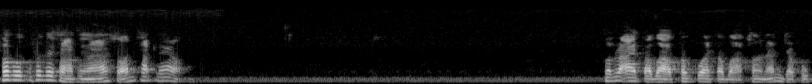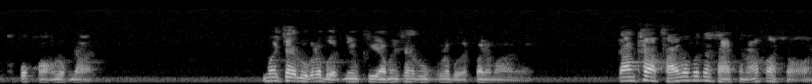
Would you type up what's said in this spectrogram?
พระพุทธศาสนาสอนชัดแล้วความละอายต่อบาปความกลัวต่อบาปเท่านั้นจะปกครองโลกได้ไม่ใช่ลูกระเบิดนิวเคลียร์ไม่ใช่ลูกระเบิดปรมาเลยการค้าขายพระพุทธศาสนาข้อสอน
